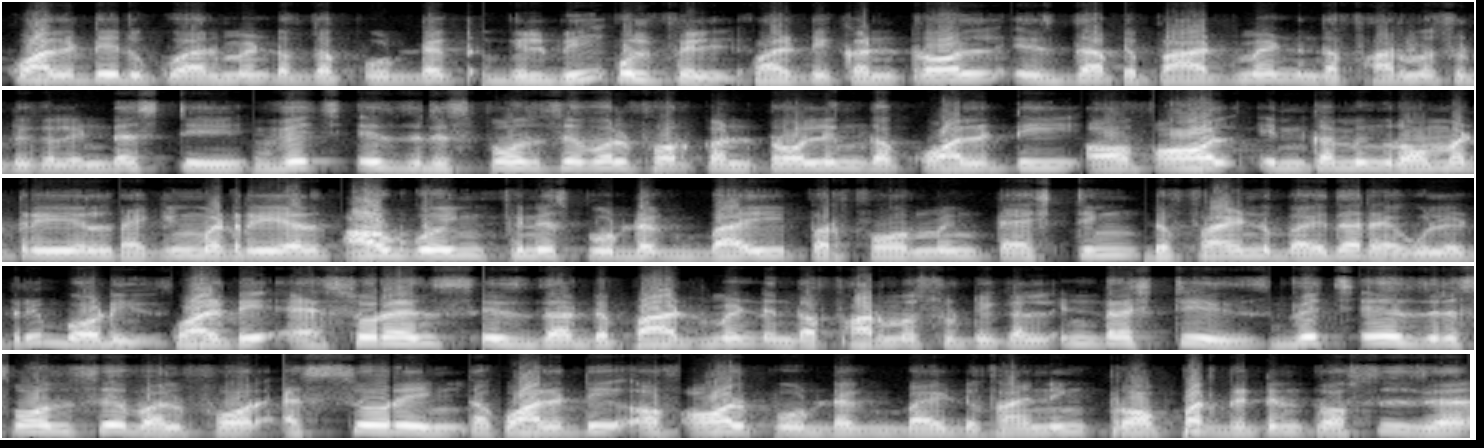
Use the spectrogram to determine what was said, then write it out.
quality requirement of the product will be fulfilled. Quality control is the department in the pharmaceutical industry which is responsible for controlling the quality of all incoming raw material, packing material, outgoing finished product by performing testing defined by the regulatory bodies. Quality assurance is the department in the pharmaceutical industries which is responsible for assuring the quality of all product by defining proper written procedure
